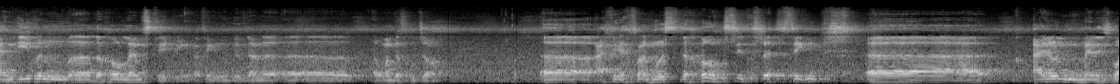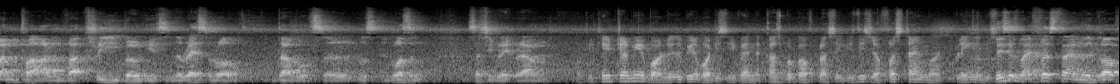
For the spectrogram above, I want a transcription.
and even uh, the whole landscaping. I think they've done a, a, a wonderful job. Uh, I think I found most of the holes interesting. Uh, I only managed one par and about three bogeys, and the rest were all doubles, so it, was, it wasn't such a great round. Okay, can you tell me about a little bit about this event, the Carlsberg Golf Classic? Is this your first time uh, playing in this? This event? is my first time in the Golf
